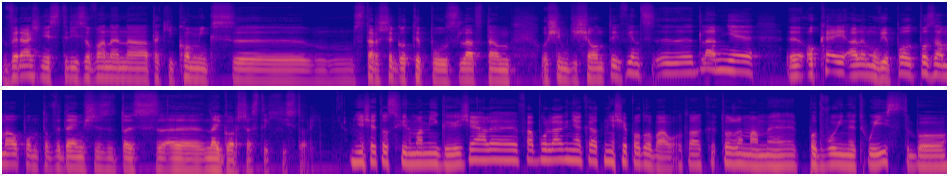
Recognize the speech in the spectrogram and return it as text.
wyraźnie stylizowane na taki komiks e, starszego typu z lat tam 80., więc e, dla mnie ok, ale mówię, po, poza małpą to wydaje mi się, że to jest najgorsza z tych historii. Mnie się to z filmami gryzie, ale fabularnie akurat mnie się podobało. Tak? To, że mamy podwójny twist, bo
